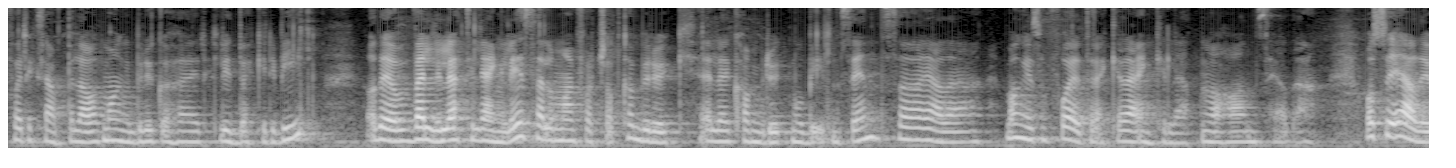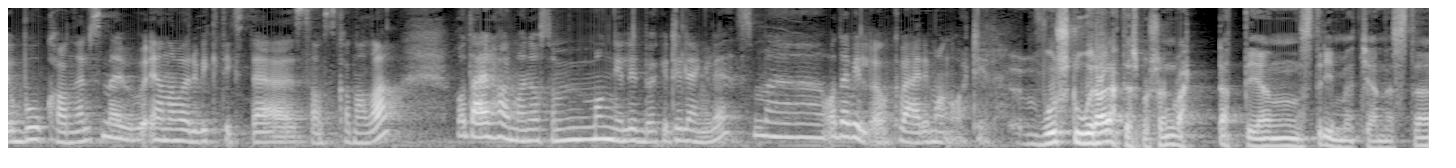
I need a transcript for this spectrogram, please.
f.eks. at mange bruker å høre lydbøker i bil. Og det er jo veldig lett tilgjengelig, selv om man fortsatt kan bruke, kan bruke mobilen sin. Så er det mange som foretrekker det enkelheten ved å ha en CD. Og så er det jo bokhandel som er en av våre viktigste salgskanaler. Og der har man jo også mange lydbøker tilgjengelig, er, og det vil det nok være i mange år til. Hvor stor har etterspørselen vært etter en streametjeneste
